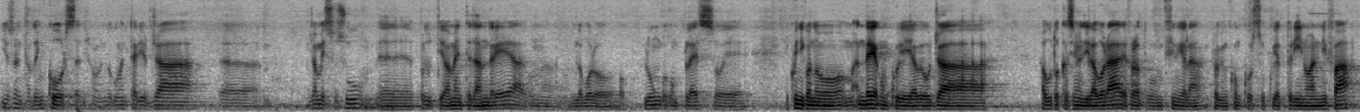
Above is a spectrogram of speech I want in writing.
io, sono entrato in corsa, diciamo, un documentario già, eh, già messo su eh, produttivamente da Andrea, una, un lavoro lungo, complesso e, e, quindi quando Andrea con cui avevo già avuto occasione di lavorare, fra l'altro un che era proprio un concorso qui a Torino anni fa,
